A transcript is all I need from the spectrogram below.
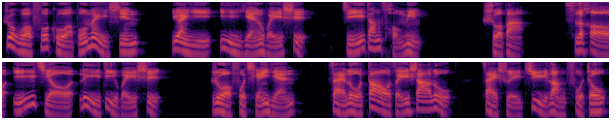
若我夫果不昧心。”愿以一言为誓，即当从命。说罢，死后以酒立地为誓。若负前言，在路盗贼杀戮，在水巨浪覆舟。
